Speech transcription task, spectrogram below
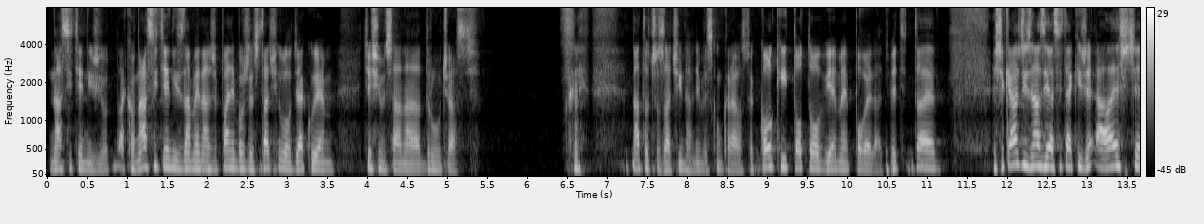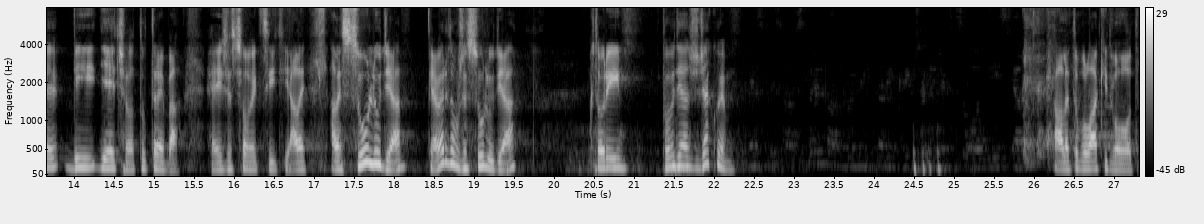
nasytený život. Ako nasytený znamená, že Pane Bože, stačilo, ďakujem, teším sa na druhú časť. na to, čo začína v Nebeskom kráľovstve. Koľky toto vieme povedať? Viete, to je... Ešte každý z nás je asi taký, že ale ešte by niečo tu treba. Hej, že človek cíti. Ale, ale sú ľudia, ja verím tomu, že sú ľudia, ktorí povedia, že ďakujem. Ale to bol aký dôvod?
